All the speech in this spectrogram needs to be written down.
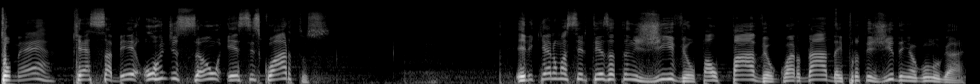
Tomé quer saber onde são esses quartos. Ele quer uma certeza tangível, palpável, guardada e protegida em algum lugar.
